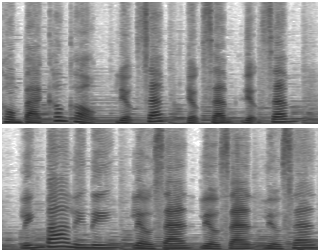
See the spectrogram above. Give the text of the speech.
空白空空六三六三六三零八零零六三六三六三。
